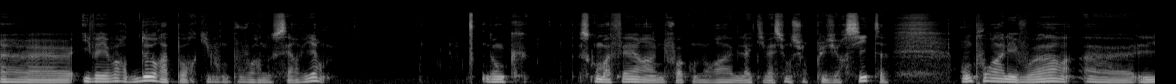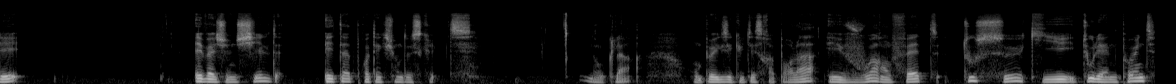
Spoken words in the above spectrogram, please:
euh, il va y avoir deux rapports qui vont pouvoir nous servir. Donc, ce qu'on va faire, hein, une fois qu'on aura de l'activation sur plusieurs sites, on pourra aller voir euh, les Evasion Shield, état de protection de script. Donc là, on peut exécuter ce rapport-là et voir en fait tous ceux qui, tous les endpoints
